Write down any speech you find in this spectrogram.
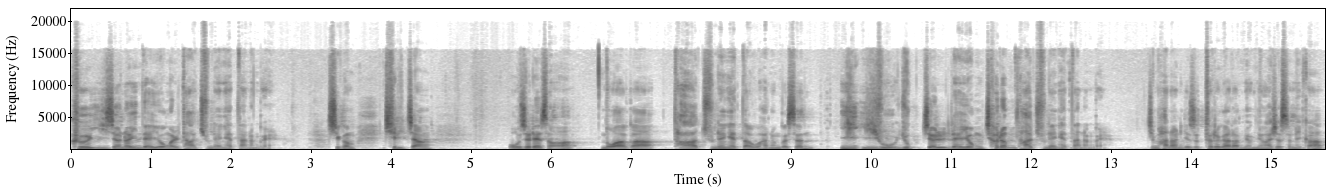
그 이전의 내용을 다 준행했다는 거예요. 지금 7장 5절에서 노아가 다 준행했다고 하는 것은 이 이후 6절 내용처럼 다 준행했다는 거예요. 지금 하나님께서 들어가라 명령하셨으니까.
